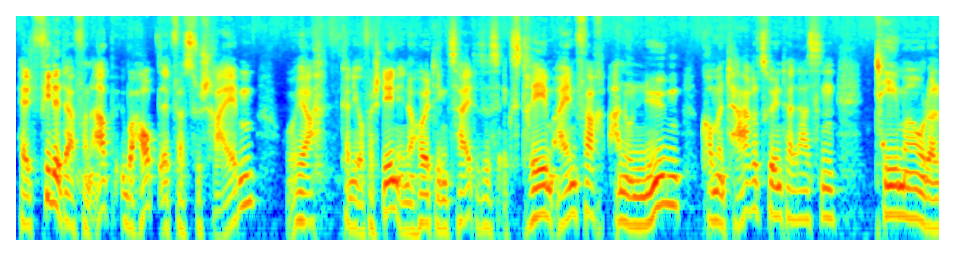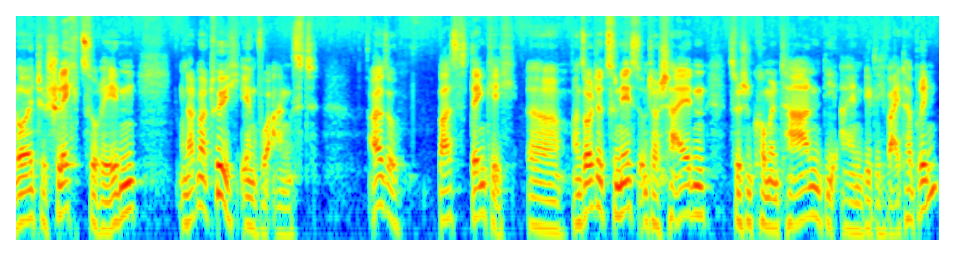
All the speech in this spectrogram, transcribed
hält viele davon ab, überhaupt etwas zu schreiben. Oh ja, kann ich auch verstehen, in der heutigen Zeit ist es extrem einfach, anonym Kommentare zu hinterlassen, Thema oder Leute schlecht zu reden und hat natürlich irgendwo Angst. Also, was denke ich? Äh, man sollte zunächst unterscheiden zwischen Kommentaren, die einen wirklich weiterbringen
